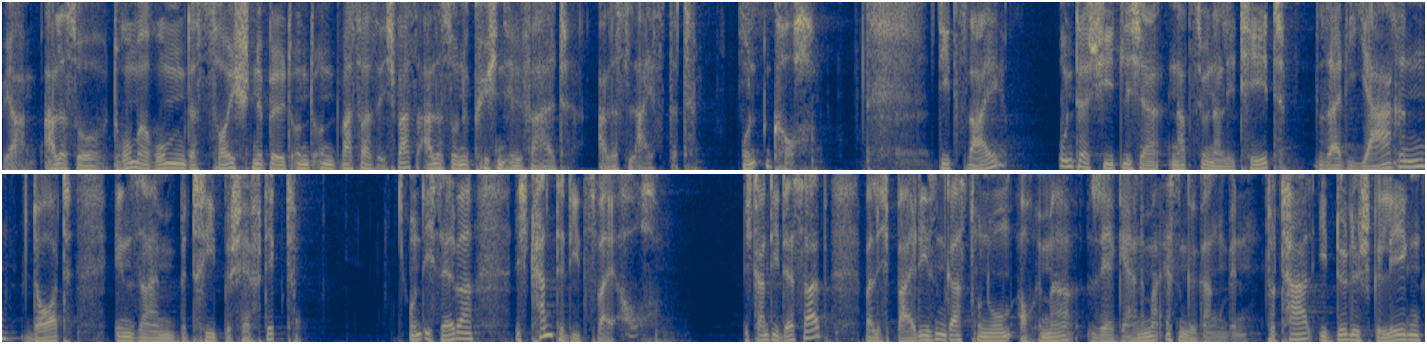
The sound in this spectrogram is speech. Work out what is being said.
ja, alles so drumherum das Zeug schnippelt und, und was weiß ich, was alles so eine Küchenhilfe halt alles leistet. Und ein Koch. Die zwei unterschiedlicher Nationalität seit Jahren dort in seinem Betrieb beschäftigt. Und ich selber, ich kannte die zwei auch. Ich kannte die deshalb, weil ich bei diesem Gastronom auch immer sehr gerne mal essen gegangen bin. Total idyllisch gelegen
